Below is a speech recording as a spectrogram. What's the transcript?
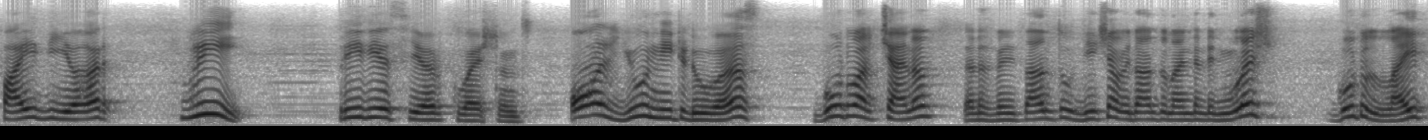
five year free previous year questions. All you need to do is go to our channel, that is Vedantu Deeksha Vedantu 910 English, go to live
